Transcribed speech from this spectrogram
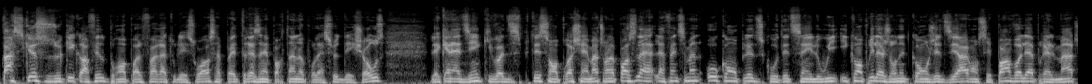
Parce que Suzuki et Caulfield pourront pas le faire à tous les soirs. Ça peut être très important là, pour la suite des choses. Le Canadien qui va disputer son prochain match. On a passé la, fin de semaine au complet du côté de Saint-Louis, y compris la journée de congé d'hier. On s'est pas envolé après le match.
